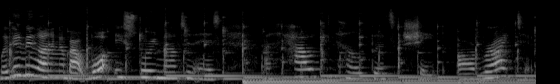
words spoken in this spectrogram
We're going to be learning about what a story mountain is and how it can help us shape our writing.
